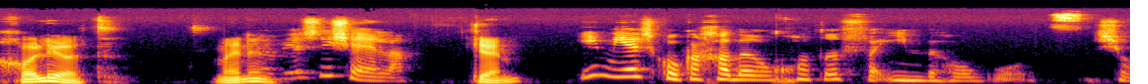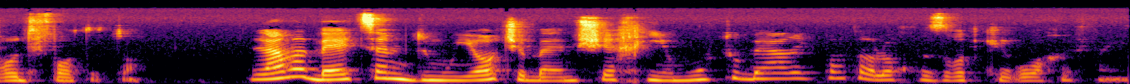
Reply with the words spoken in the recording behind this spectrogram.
יכול להיות. מעניין. יש לי שאלה. כן אם יש כל כך הרבה רוחות רפאים בהוגוורטס שרודפות אותו, למה בעצם דמויות שבהמשך ימותו בהארי פוטר לא חוזרות כרוח רפאים?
